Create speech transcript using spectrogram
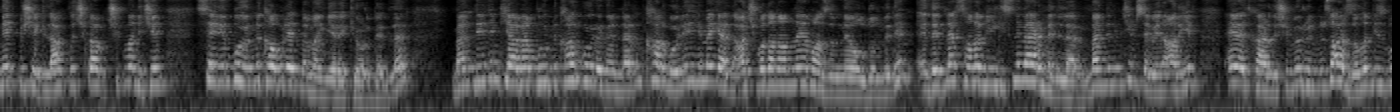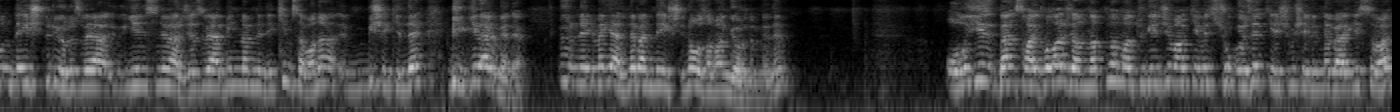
net bir şekilde haklı çıka- çıkman için senin bu ürünü kabul etmemen gerekiyordu dediler. Ben dedim ki ya ben bu ürünü kargo ile gönderdim. Kargo ile elime geldi. Açmadan anlayamazdım ne olduğunu dedim. E dediler sana bilgisini vermediler? Ben dedim kimse beni arayıp evet kardeşim ürününüz arızalı biz bunu değiştiriyoruz veya yenisini vereceğiz veya bilmem ne diye kimse bana bir şekilde bilgi vermedi. Ürün elime geldi ben değiştiğini o zaman gördüm dedim. Olayı ben sayfalarca anlattım ama tüketici mahkemesi çok özet geçmiş elimde belgesi var.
